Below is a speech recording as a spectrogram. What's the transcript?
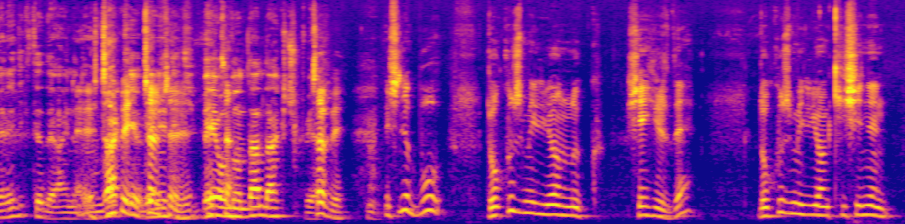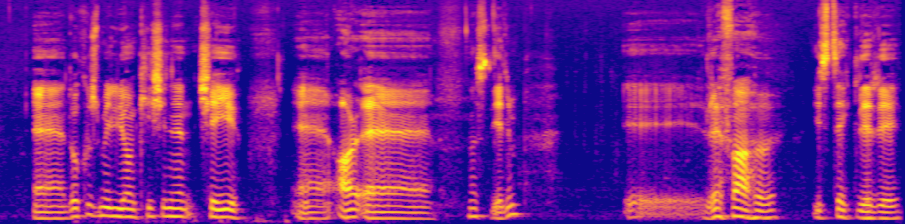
Venedik'te de aynı E, durum var tabii, ki tabii, Venedik tabii. Beyoğlu'ndan daha küçük bir yer. Tabii. E şimdi bu 9 milyonluk şehirde 9 milyon kişinin e, 9 milyon kişinin şeyi e, ar, e, nasıl diyelim e, refahı, istekleri,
